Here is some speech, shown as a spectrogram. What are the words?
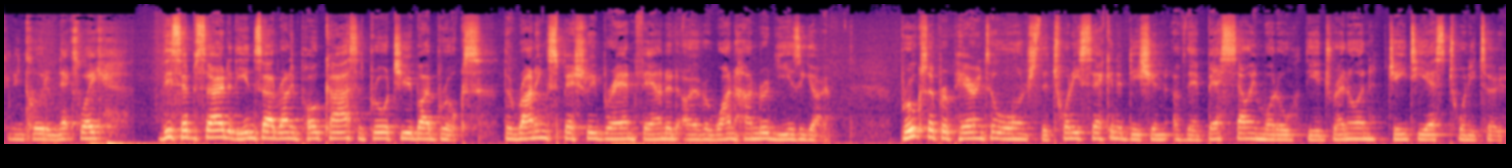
Can include them next week. This episode of the Inside Running Podcast is brought to you by Brooks, the running specialty brand founded over 100 years ago. Brooks are preparing to launch the 22nd edition of their best selling model, the Adrenaline GTS 22.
